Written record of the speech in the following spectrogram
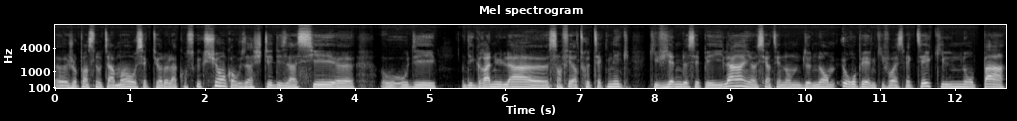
Euh, je pense notamment au secteur de la construction. Quand vous achetez des aciers euh, ou, ou des, des granulats, euh, sans faire trop technique, qui viennent de ces pays-là, il y a un certain nombre de normes européennes qu'il faut respecter, qu'ils n'ont pas,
